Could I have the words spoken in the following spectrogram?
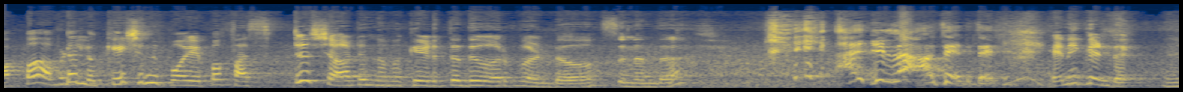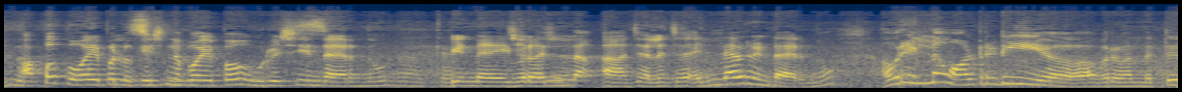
അപ്പോൾ അവിടെ ലൊക്കേഷനിൽ പോയപ്പോൾ ഫസ്റ്റ് ഷോട്ട് നമുക്ക് എടുത്തത് ഓർമ്മയുണ്ടോ സുനന്ദ? ഇല്ല ശരി ശരി. എനിക്കുണ്ട്. അപ്പൊ പോയപ്പോ ലൊക്കേഷനിൽ പോയപ്പോ ഉർവശി ഉണ്ടായിരുന്നു. പിന്നെ ഇവരെല്ലാം ജലജ എല്ലാവരും ഉണ്ടായിരുന്നു. അവരെല്ലാം ഓൾറെഡി അവർ വന്നിട്ട്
